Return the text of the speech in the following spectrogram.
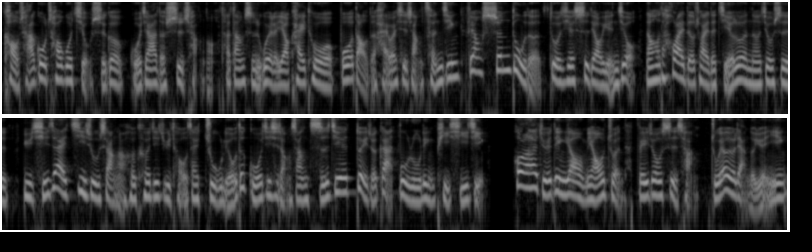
考察过超过九十个国家的市场哦。他当时为了要开拓波导的海外市场，曾经非常深度的做一些市调研究。然后他后来得出来的结论呢，就是与其在技术上啊和科技巨头在主流的国际市场上直接对着干，不如另辟蹊径。后来他决定要瞄准非洲市场，主要有两个原因，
